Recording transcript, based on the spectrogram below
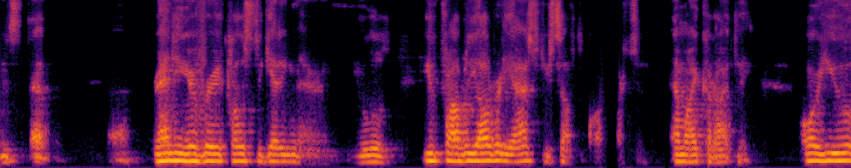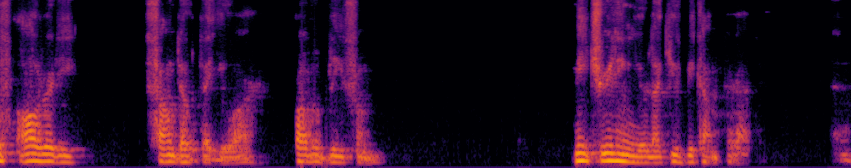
is that uh, Randy, you're very close to getting there. You will you've probably already asked yourself the question, am I karate? Or you've already found out that you are, probably from me treating you like you've become karate. And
